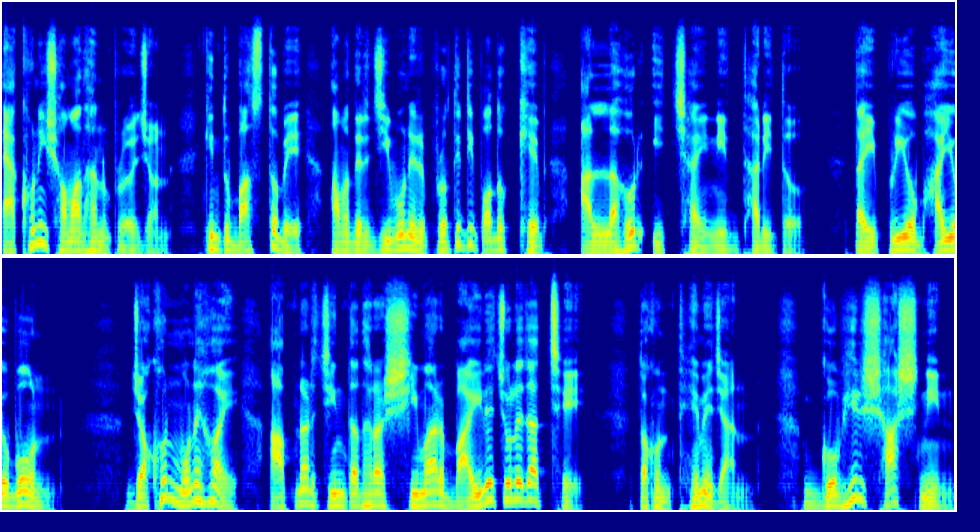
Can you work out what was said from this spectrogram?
এখনই সমাধান প্রয়োজন। কিন্তু বাস্তবে আমাদের জীবনের প্রতিটি পদক্ষেপ আল্লাহর ইচ্ছায় নির্ধারিত। তাই প্রিয় ভাই ও বোন, যখন মনে হয় আপনার চিন্তাধারা সীমার বাইরে চলে যাচ্ছে, তখন থেমে যান, গভীর শ্বাস নিন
